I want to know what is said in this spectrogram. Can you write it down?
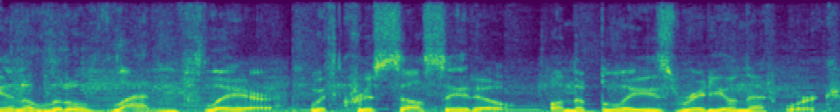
In a little Latin flair with Chris Salcedo on the Blaze Radio Network.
